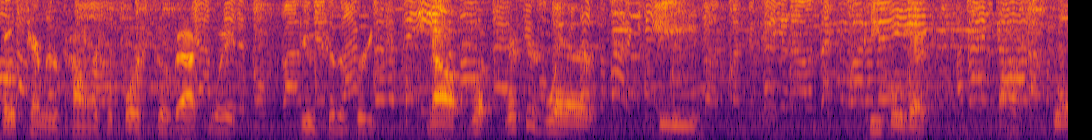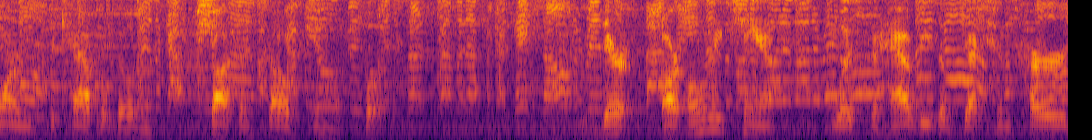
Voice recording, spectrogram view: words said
both chambers of Congress were forced to evacuate due to the breach. Now, look, this is where the people that uh, stormed the Capitol building shot themselves in the foot. Their our only chance was to have these objections heard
